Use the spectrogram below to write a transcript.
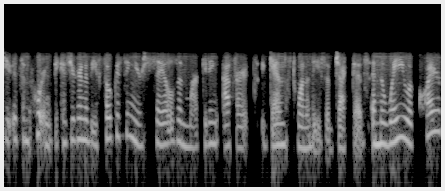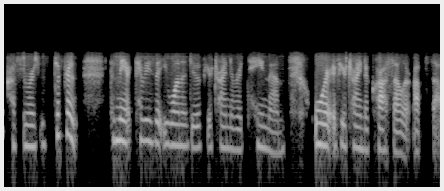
It's important because you're going to be focusing your sales and marketing efforts against one of these objectives. And the way you acquire customers is different than the activities that you want to do if you're trying to retain them, or if you're trying to cross sell or upsell.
